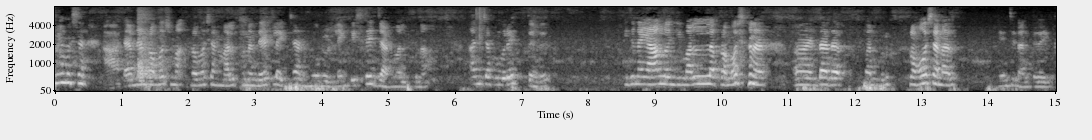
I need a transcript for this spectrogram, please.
ಪ್ರಮೋಷನ್ ಆ ಟೈಮ್ ನಾನು ಪ್ರಮೋಷನ್ ಪ್ರಮೋಷನ್ ನಂದು ಏಟ್ಲ ಇಜ್ಜಾನು ಮೂರು ಲೆಂಕ್ ಇಷ್ಟ ಇಜ್ಜಾನು ಮಲ್ಪುನ? ಅಂಚ ಪೂರ ಇತ್ತು ಇದನ್ನ ಯಾಂಗ್ಲೊಂಜಿ ಮಲ್ಲ ಪ್ರಮೋಷನ್ ಎಂತಾದ ಮಲ್ಪುನು? ಪ್ರಮೋಷನ್ ಎಂಚಿನ ಅಂತೀರ ಈಗ.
